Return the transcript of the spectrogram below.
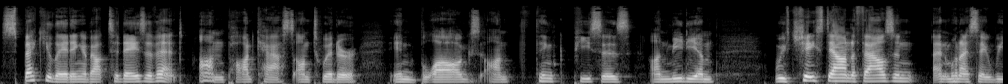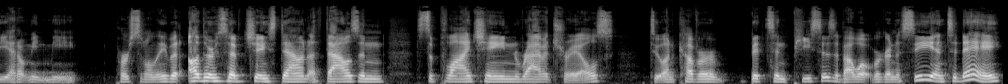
speculating about today's event on podcasts, on Twitter, in blogs, on think pieces, on Medium. We've chased down a thousand, and when I say we, I don't mean me personally, but others have chased down a thousand supply chain rabbit trails to uncover bits and pieces about what we're going to see. And today,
